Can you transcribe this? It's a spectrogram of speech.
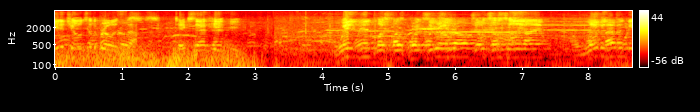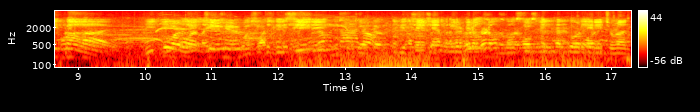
Shakita Jones of the Bruins takes that heat. Win, plus 4.0, Jones' time, 11.25. Heat four, lane two, Washington DC, Columbia Champ, and hurdles. Need to run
